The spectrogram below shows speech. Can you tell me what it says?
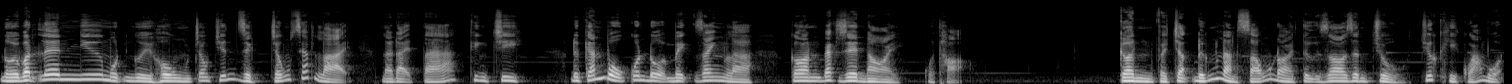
Nổi bật lên như một người hùng trong chiến dịch chống xét lại là đại tá Kinh Chi, được cán bộ quân đội mệnh danh là con béc dê nòi của thọ. Cần phải chặn đứng làn sóng đòi tự do dân chủ trước khi quá muộn.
